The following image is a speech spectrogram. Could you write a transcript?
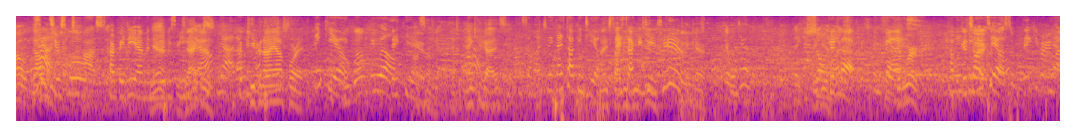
Oh, that Since would be your school, fantastic. Carpe Diem, and Yeah, the movie's being exactly. announced. Yeah, that would be Keep an eye out for it. Thank you. We will. We will. Thank you. Awesome. Thank you, Thank you guys. Thank you so much. Nice talking to you. Nice talking, Nice talking to to you you too. too. Take care. Yeah, well, Thank you. thank you so you. much. Good luck. Thank you. guys. Good work. Have a good time. You too. Thank you very much.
